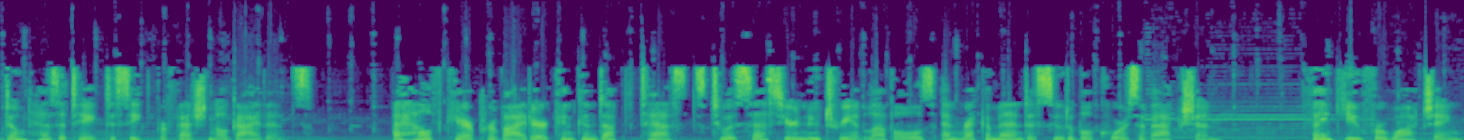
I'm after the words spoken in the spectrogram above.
don't hesitate to seek professional guidance. A healthcare provider can conduct tests to assess your nutrient levels and recommend a suitable course of action. Thank you for watching.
